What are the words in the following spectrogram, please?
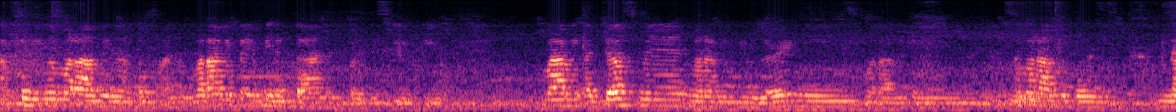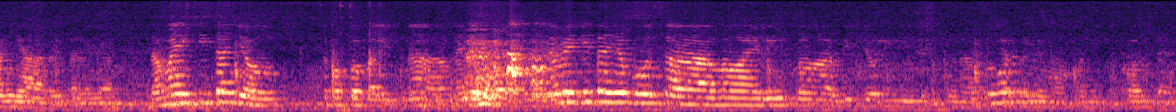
actually nga marami na tong ano, marami tayong pinagdaanan for this EP. Maraming adjustment, maraming new learnings, marami kong, so marami pong nangyari talaga. Na makikita nyo sa pagbabalik na. na makikita nyo po sa mga mga video releases po natin. Siyempre yung mga con- content.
